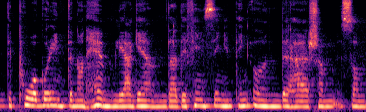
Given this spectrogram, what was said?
det pågår inte någon hemlig agenda, det finns ingenting under här som, som,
